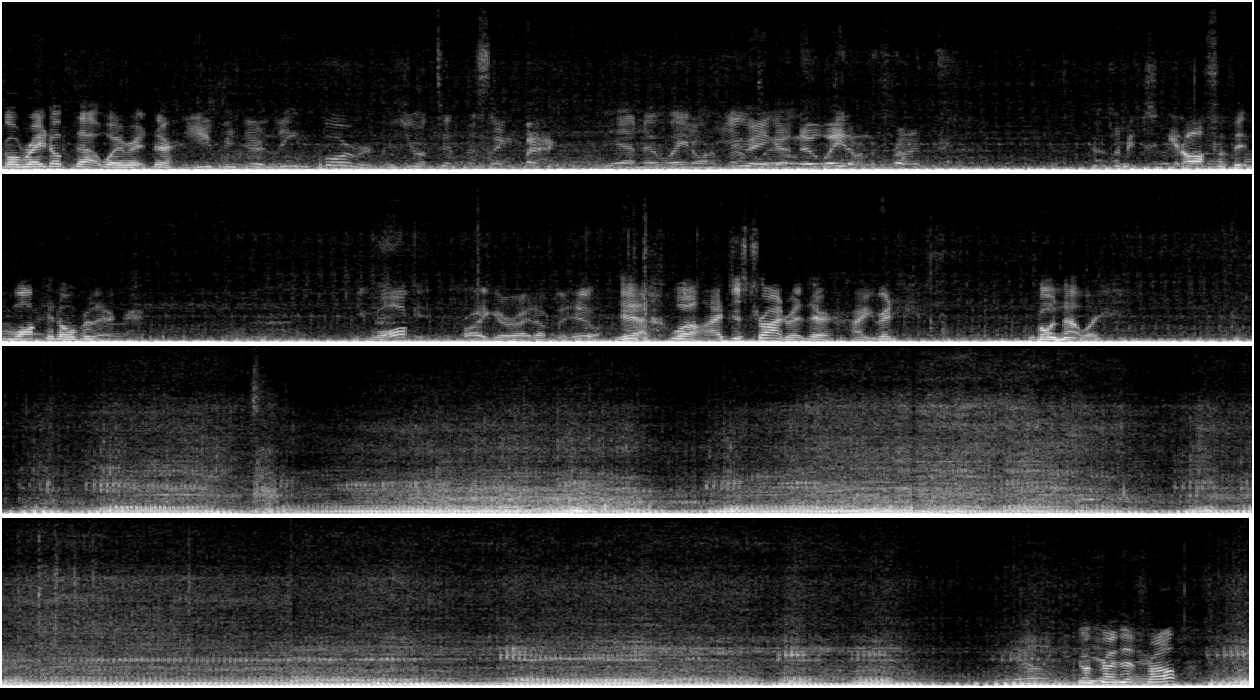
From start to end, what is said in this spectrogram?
Go right up that way right there. You be there, lean forward because you're gonna tip this thing back. Yeah, no weight on the front. You ain't got no weight on the front. Let me just get off of it and walk it over there. You walk it, probably go right up the hill. Yeah, well, I just tried right there. All right, you ready? We're going that way. You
